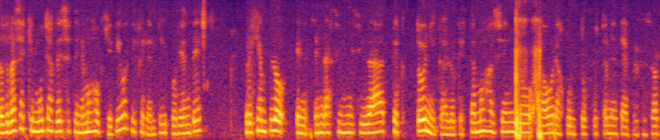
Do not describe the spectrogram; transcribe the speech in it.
Lo que pasa es que muchas veces tenemos objetivos diferentes y por ende, por ejemplo, en, en la sismicidad tectónica, lo que estamos haciendo ahora junto justamente al profesor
